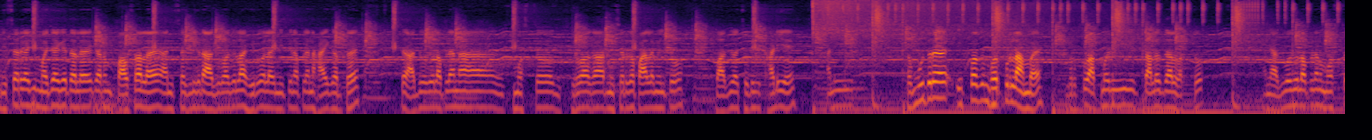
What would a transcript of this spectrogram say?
निसर्गाची मजा घेत आलो आहे कारण पावसाळा आहे आणि सगळीकडे आजूबाजूला हिरवळ आहे. नितीन आपल्याला हाय करतो आहे तर आजूबाजूला आपल्याला मस्त हिरवागार निसर्ग पाहायला मिळतो. बाजूला छोटीशी खाडी आहे. आणि समुद्र इथपासून भरपूर लांब आहे. भरपूर आतमध्ये चालत जायला लागतो. आणि आजूबाजूला आपल्याला मस्त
